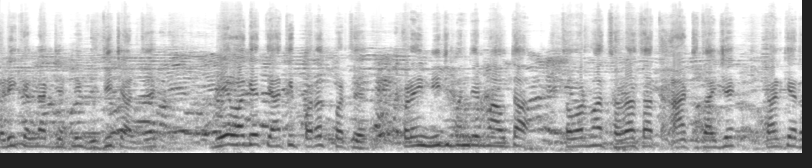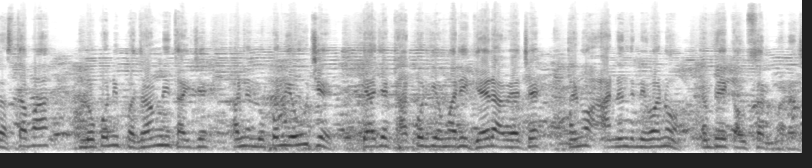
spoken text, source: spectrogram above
અઢી કલાક જેટલી વિધિ ચાલશે. બે વાગે ત્યાંથી પરત પડશે પણ અહીં નિજ મંદિરમાં આવતા સવારમાં સાડા સાત, આઠ થાય છે. કારણ કે રસ્તામાં લોકોની પધરામણી થાય છે. અને લોકોને એવું છે કે આજે ઠાકોરજી અમારી ઘેર આવ્યા છે. એનો આનંદ લેવાનો એમને એક અવસર મળે છે.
